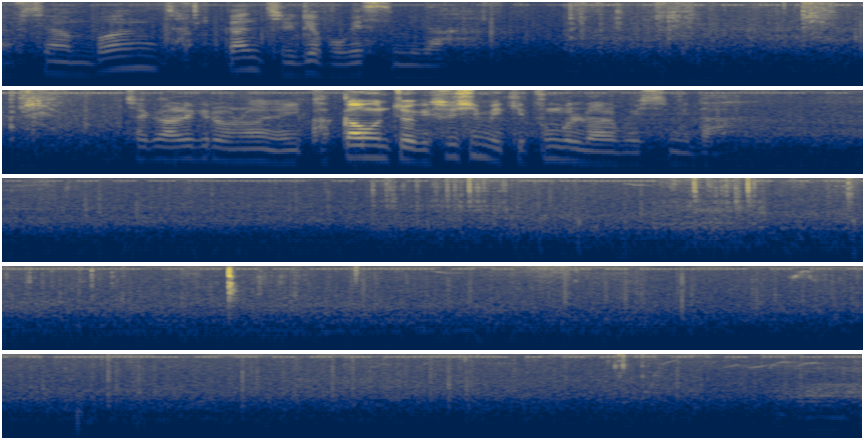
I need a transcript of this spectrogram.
낚시 한번 잠깐 즐겨 보겠습니다. 제가 알기로는 여기 가까운 쪽에 수심이 깊은 걸로 알고 있습니다. 와,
